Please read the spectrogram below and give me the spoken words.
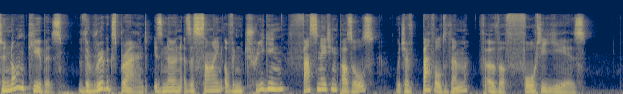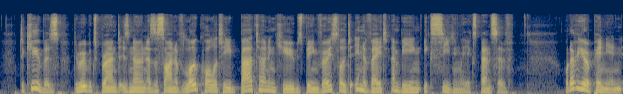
To non-cubers, the Rubik's brand is known as a sign of intriguing, fascinating puzzles which have baffled them for over 40 years. To cubers, the Rubik's brand is known as a sign of low quality, bad turning cubes being very slow to innovate and being exceedingly expensive. Whatever your opinion,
